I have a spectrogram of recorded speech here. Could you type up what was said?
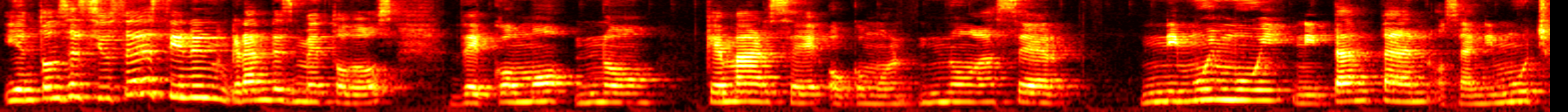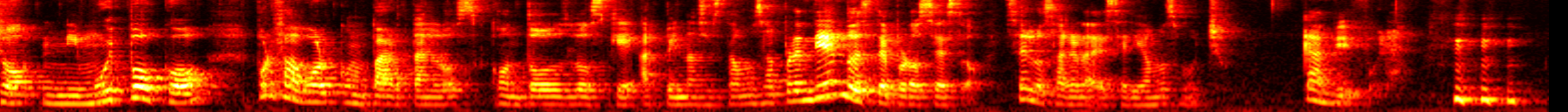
Y entonces, si ustedes tienen grandes métodos de cómo no quemarse o como no hacer ni muy muy, ni tan tan, o sea, ni mucho, ni muy poco, por favor compártanlos con todos los que apenas estamos aprendiendo este proceso. Se los agradeceríamos mucho. Cambio y fuera.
